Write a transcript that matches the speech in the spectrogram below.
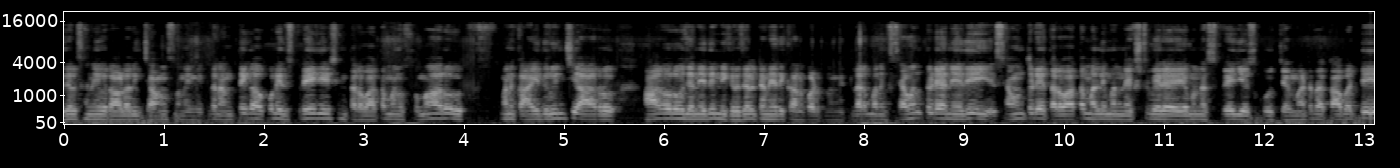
రిజల్ట్స్ అనేవి రావడానికి ఛాన్స్ ఉన్నాయి మిత్రులు అంతేకాకుండా ఇది స్ప్రే చేసిన తర్వాత మనం సుమారు మనకు ఐదు నుంచి ఆరు ఆరో రోజు అనేది మీకు రిజల్ట్ అనేది కనపడుతుంది మిత్రులారు. మనకి సెవెంత్ డే అనేది సెవెంత్ డే తర్వాత మళ్ళీ మనం నెక్స్ట్ వేరే ఏమన్నా స్ప్రే చేసుకోవచ్చు అనమాట కాబట్టి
